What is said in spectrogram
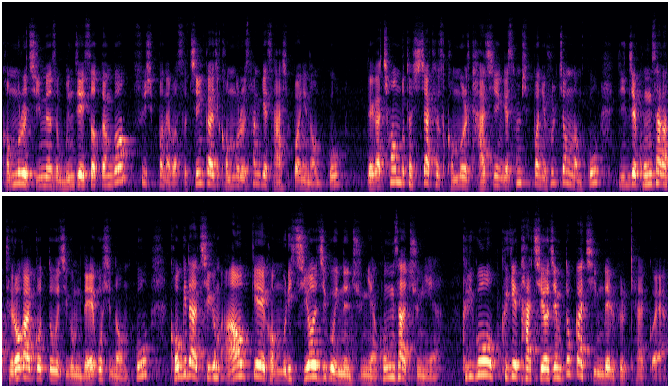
건물을 지으면서 문제 있었던 거 수십 번 해봤어. 지금까지 건물을 산 게 40번이 넘고 내가 처음부터 시작해서 건물을 다 지은 게 30번이 훌쩍 넘고 이제 공사가 들어갈 것도 지금 네 곳이 넘고 거기다 지금 아홉 개의 건물이 지어지고 있는 중이야. 공사 중이야. 그리고 그게 다 지어지면 똑같이 임대를 그렇게 할 거야.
